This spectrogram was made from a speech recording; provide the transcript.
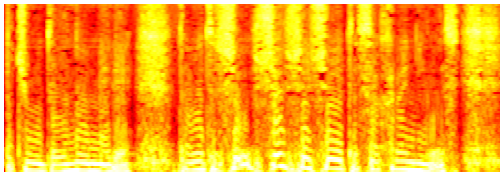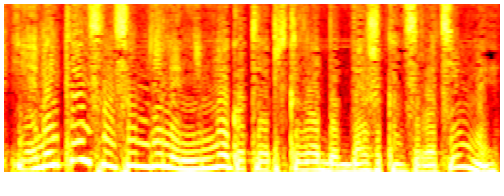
почему-то в номере. Там это все, все, все, все это сохранилось. И американцы, на самом деле, немного, я бы сказал, бы, даже консервативные.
